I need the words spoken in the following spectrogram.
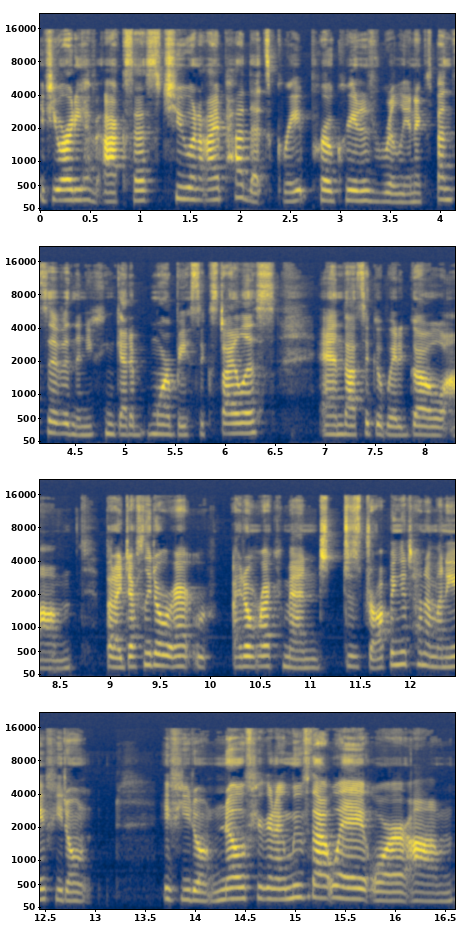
if you already have access to an iPad, that's great. Procreate is really inexpensive, and then you can get a more basic stylus, and that's a good way to go. Um, but I definitely don't. Re- I don't recommend just dropping a ton of money if you don't if you don't know if you're going to move that way or um,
